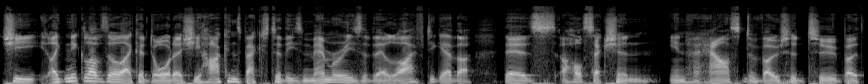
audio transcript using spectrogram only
She like Nick loves her like a daughter. She harkens back to these memories of their life together. There's a whole section in her house devoted to both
